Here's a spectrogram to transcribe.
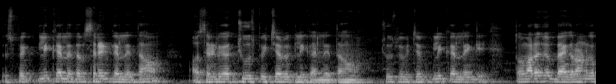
तो उस पर क्लिक कर लेता हूँ। सेलेक्ट कर लेता हूँ और सेलेक्ट कर चूज़ पिक्चर पर क्लिक कर लेता हूँ। चूज़ पे पिक्चर पर क्लिक कर लेंगे। तो हमारा जो बैकग्राउंड का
